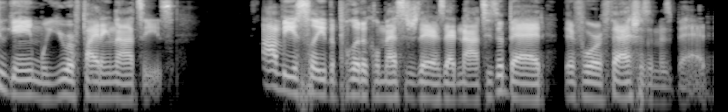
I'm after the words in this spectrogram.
II game where you are fighting Nazis. Obviously, the political message there is that Nazis are bad, therefore fascism is bad.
